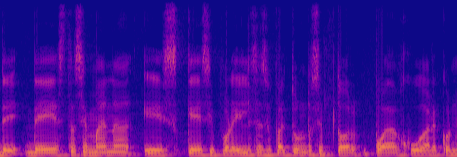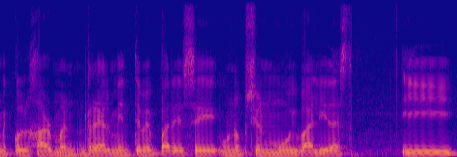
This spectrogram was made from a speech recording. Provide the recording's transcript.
de, de, esta semana es que si por ahí les hace falta un receptor, puedan jugar con McCall Harman. Realmente me parece una opción muy válida. Y,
